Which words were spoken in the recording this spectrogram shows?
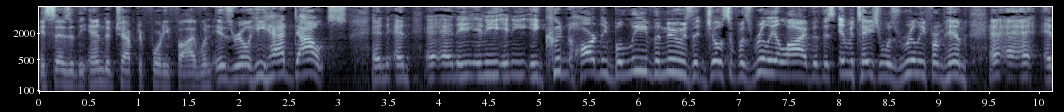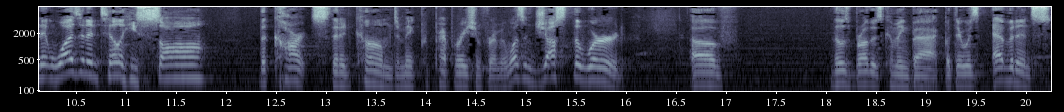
it says at the end of chapter 45, when Israel, he had doubts, and, and, and, he, and, he, and he, he couldn't hardly believe the news that Joseph was really alive, that this invitation was really from him. And, and it wasn't until he saw the carts that had come to make preparation for him. It wasn't just the word of those brothers coming back, but there was evidence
